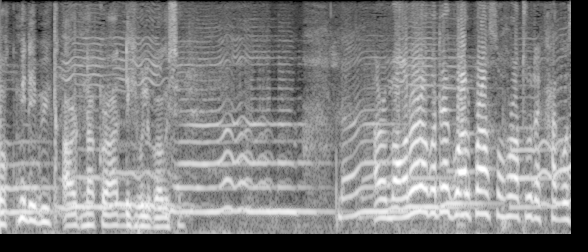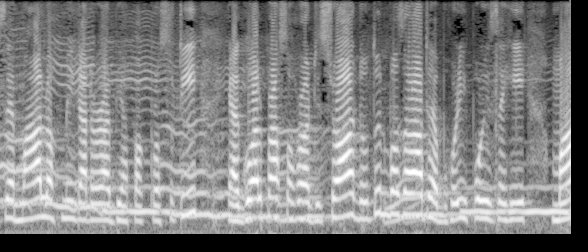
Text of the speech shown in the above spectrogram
লক্ষ্মী দেৱীক আৰাধনা কৰা দেখিবলৈ পোৱা গৈছে। আৰু মঙলৰ লগতে গোৱালপাৰা চহৰতো দেখা গৈছে মা লক্ষ্মী গাদৰাৰ ব্যাপক প্ৰস্তুতি। ইয়াৰ গোৱালপাৰা চহৰৰ দৃশ্য নতুন বজাৰত ভৰি পৰিছেহি মা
